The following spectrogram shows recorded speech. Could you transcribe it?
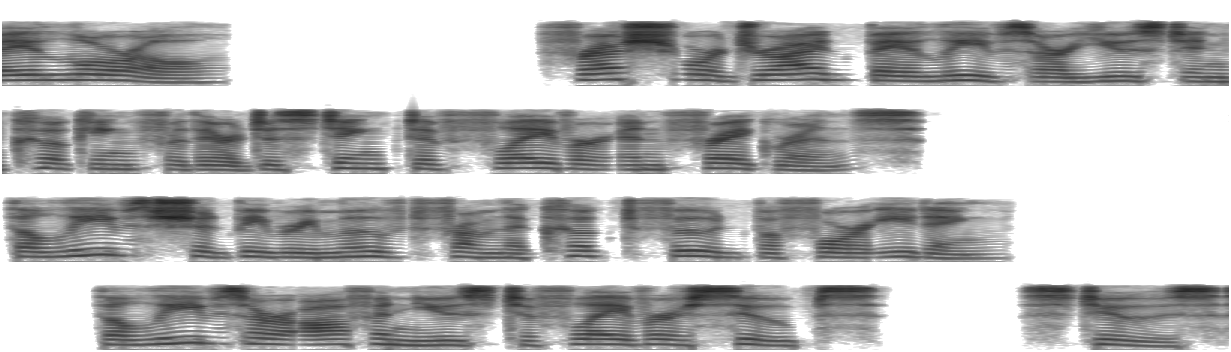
Bay laurel Fresh or dried bay leaves are used in cooking for their distinctive flavor and fragrance. The leaves should be removed from the cooked food before eating. The leaves are often used to flavor soups, stews,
